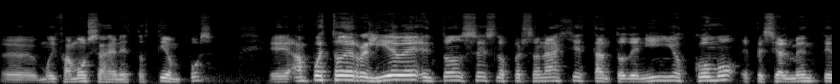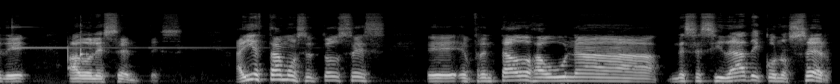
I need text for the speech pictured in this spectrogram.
eh, muy famosas en estos tiempos, han puesto de relieve entonces los personajes tanto de niños como especialmente de adolescentes. Ahí estamos entonces eh, enfrentados a una necesidad de conocer,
